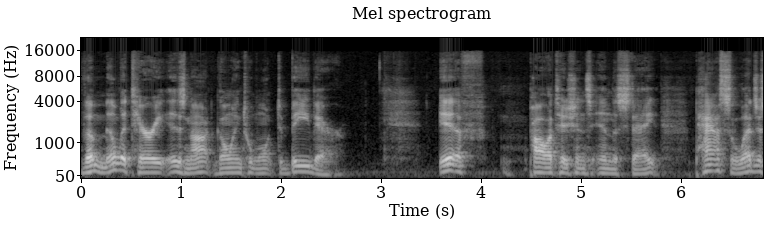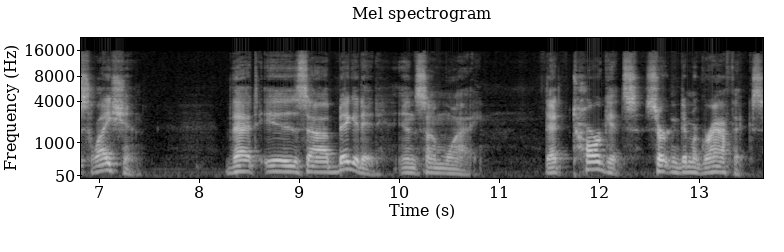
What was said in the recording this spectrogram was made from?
the military is not going to want to be there. If politicians in the state pass legislation that is uh, bigoted in some way, that targets certain demographics,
